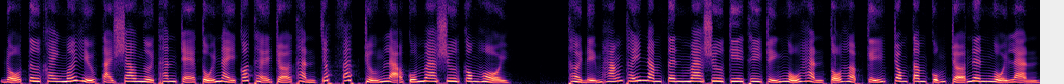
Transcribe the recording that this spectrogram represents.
Đỗ Tư Khang mới hiểu tại sao người thanh trẻ tuổi này có thể trở thành chấp pháp trưởng lão của ma sư công hội. Thời điểm hắn thấy năm tên ma sư kia thi triển ngũ hành tổ hợp kỹ trong tâm cũng trở nên nguội lạnh.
